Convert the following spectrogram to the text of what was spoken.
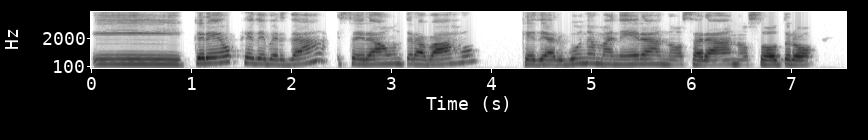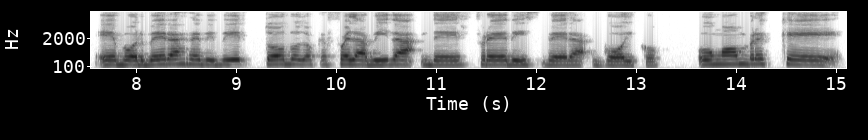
y creo que de verdad será un trabajo que de alguna manera nos hará a nosotros eh, volver a revivir todo lo que fue la vida de Freddy Vera Goico. un hombre que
